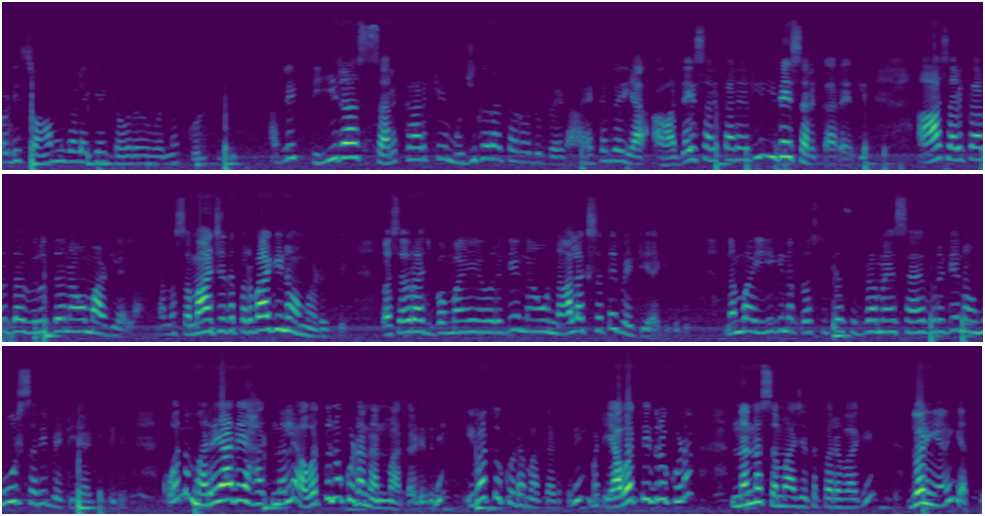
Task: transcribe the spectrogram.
ನೋಡಿ ಸ್ವಾಮಿಗಳಿಗೆ ಗೌರವವನ್ನು ಕೊಡ್ತೀವಿ ಆದರೆ ತೀರಾ ಸರ್ಕಾರಕ್ಕೆ ಮುಜುಗರ ತರೋದು ಬೇಡ. ಯಾಕಂದರೆ ಯಾ, ಅದೇ ಸರ್ಕಾರ ಇರಲಿ, ಇದೇ ಸರ್ಕಾರ ಇರಲಿ. ಆ ಸರ್ಕಾರದ ವಿರುದ್ಧ ನಾವು ಮಾಡಲಿಲ್ಲ. ನಮ್ಮ ಸಮಾಜದ ಪರವಾಗಿ ನಾವು ಮಾಡಿದ್ವಿ. ಬಸವರಾಜ ಬೊಮ್ಮಾಯಿ ಅವರಿಗೆ ನಾವು ನಾಲ್ಕು ಸತೆ ಭೇಟಿಯಾಗಿದ್ದೀವಿ ನಮ್ಮ ಈಗಿನ ಪ್ರಸ್ತುತ ಸಿದ್ದರಾಮಯ್ಯ ಸಾಹೇಬರಿಗೆ ನಾವು ಮೂರು ಸರಿ ಭೇಟಿಯಾಗಿದ್ದೀವಿ ಒಂದು ಮರ್ಯಾದೆ ಹದ್ನಲ್ಲಿ ಅವತ್ತೂ ಕೂಡ ನಾನು ಮಾತಾಡಿದ್ದೀನಿ. ಇವತ್ತು ಕೂಡ ಮಾತಾಡ್ತೀನಿ. ಬಟ್ ಯಾವತ್ತಿದ್ರೂ ಕೂಡ ನನ್ನ ಸಮಾಜದ ಪರವಾಗಿ ಧ್ವನಿಯನ್ನು ಎತ್ತಿ.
